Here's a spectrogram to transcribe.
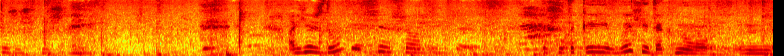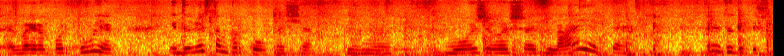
теж ж пішла. А я ж думаю, ще, що, що такий вихід, як ну, в аеропорту, як і дивлюсь там парковка ще. Думаю, може ви ще знаєте? І туди пішла.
